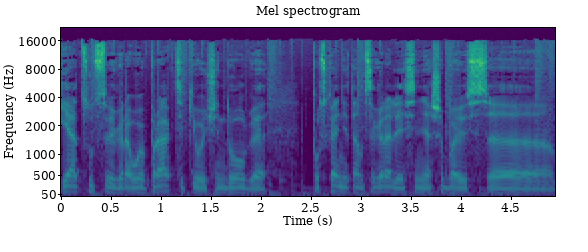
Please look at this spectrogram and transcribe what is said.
и отсутствие игровой практики очень долгое. Пускай они там сыграли, если не ошибаюсь, с, э,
